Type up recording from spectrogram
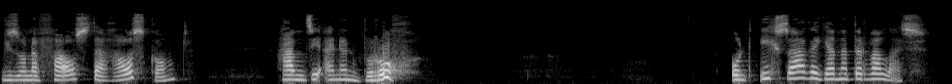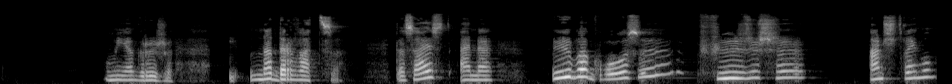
wie so eine Faust da rauskommt, haben Sie einen Bruch. Und ich sage, ja, надорвалась. У меня грыжа. Надорваться. Das heißt, eine übergroße physische Anstrengung,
